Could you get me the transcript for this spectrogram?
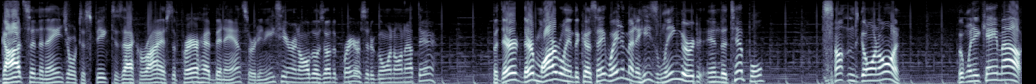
God sent an angel to speak to Zacharias. The prayer had been answered, and he's hearing all those other prayers that are going on out there. But they're they're marveling because hey, wait a minute, he's lingered in the temple. Something's going on. But when he came out,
